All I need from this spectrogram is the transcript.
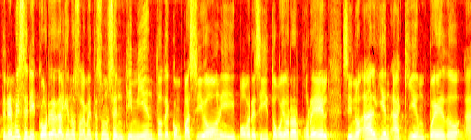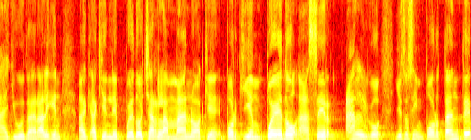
tener misericordia de alguien no solamente es un sentimiento de compasión y pobrecito, voy a orar por él, sino alguien a quien puedo ayudar, alguien a, quien le puedo echar la mano, a quien, por quien puedo hacer algo. Y eso es importante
